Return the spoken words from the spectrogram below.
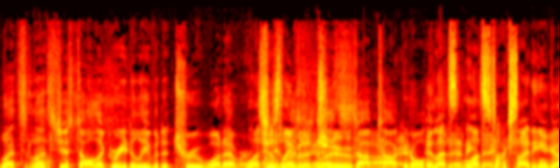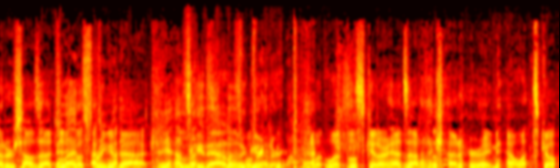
Let's let's just all agree to leave it at true, whatever. Let's I just mean, leave it let's- at true. Let's stop talking Hey, ultimate let's anything. let's talk siding and gutters. How's that, Jake? Let's Let's, bring it back. Yeah, Let's get out of the gutter. Let, let, us get our heads out of the gutter right now. Let's go.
